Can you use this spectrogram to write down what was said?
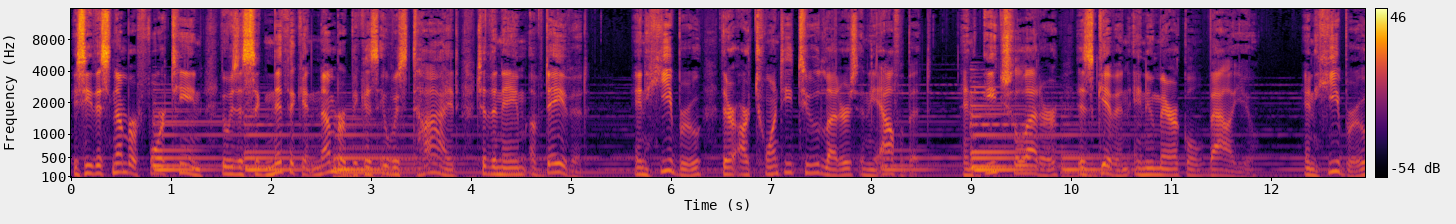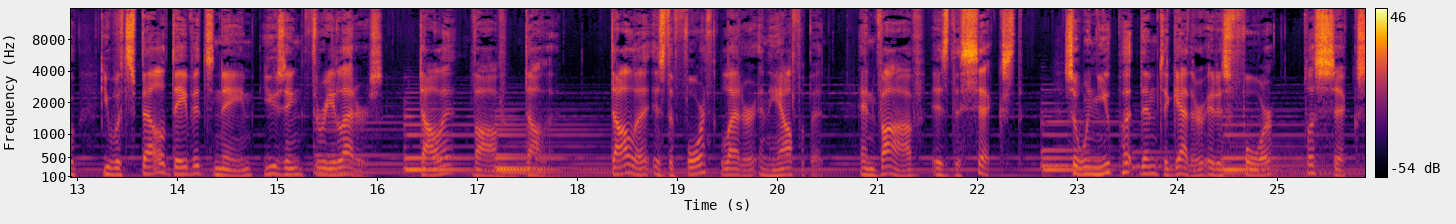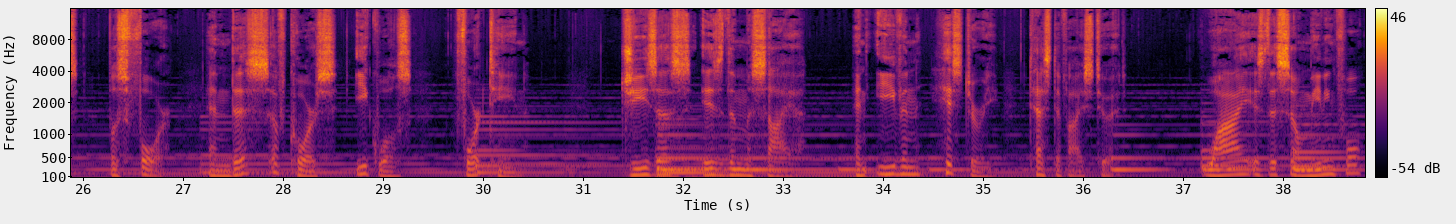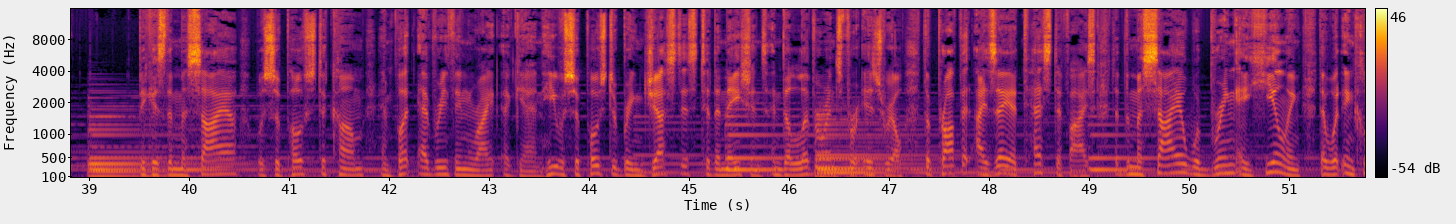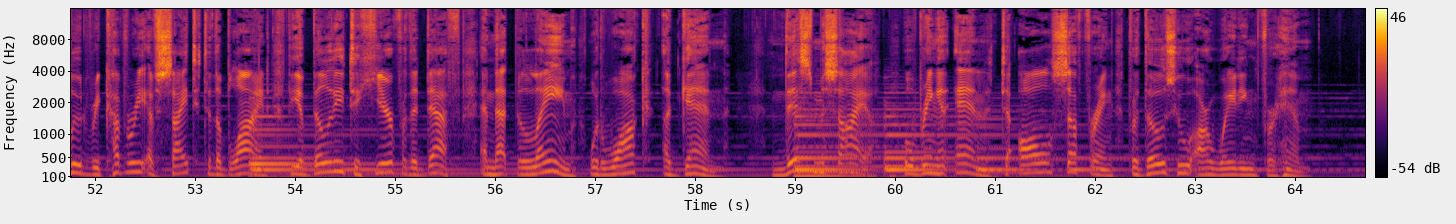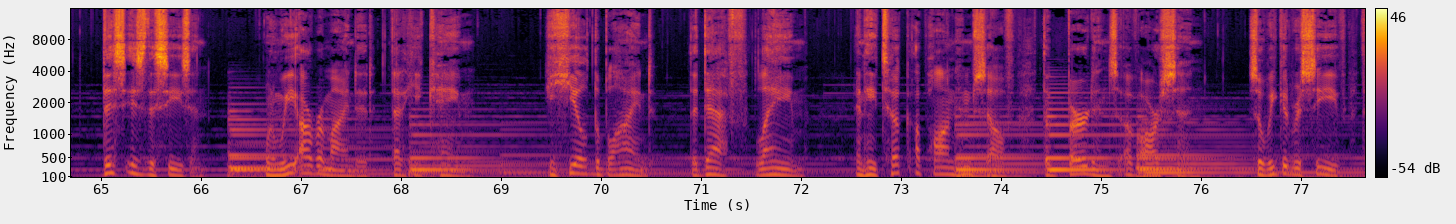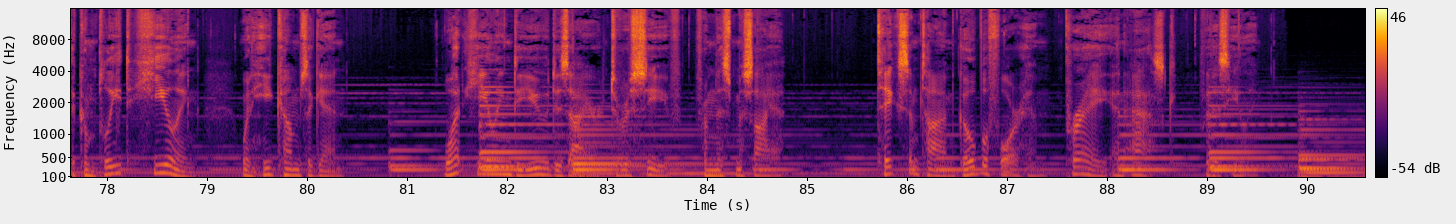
You see, this number 14, it was a significant number because it was tied to the name of David. In Hebrew, there are 22 letters in the alphabet, and each letter is given a numerical value. In Hebrew, you would spell David's name using three letters Dalet, Vav, Dalet. Dalet is the fourth letter in the alphabet, and Vav is the sixth. So when you put them together, it is 4 plus 6 plus 4. And this, of course, equals 14. Jesus is the Messiah, and even history testifies to it. Why is this so meaningful? Because the Messiah was supposed to come and put everything right again. He was supposed to bring justice to the nations and deliverance for Israel. The prophet Isaiah testifies that the Messiah would bring a healing that would include recovery of sight to the blind, the ability to hear for the deaf, and that the lame would walk again. This Messiah will bring an end to all suffering for those who are waiting for him. This is the season when we are reminded that he came he healed the blind, the deaf, lame, and He took upon Himself the burdens of our sin so we could receive the complete healing when He comes again. What healing do you desire to receive from this Messiah? Take some time, go before Him, pray, and ask for this healing.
